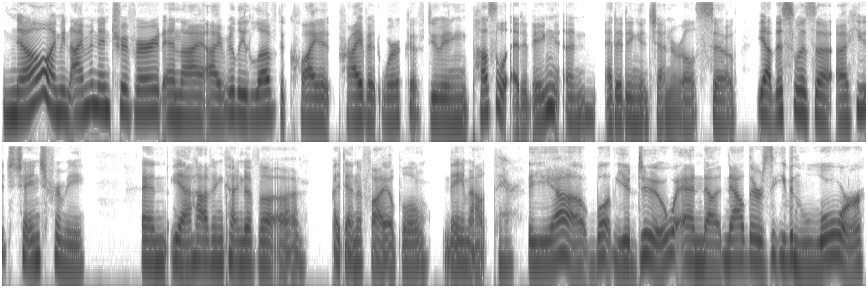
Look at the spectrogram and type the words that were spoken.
No, I mean, I'm an introvert and I, I really love the quiet, private work of doing puzzle editing and editing in general. So, yeah, this was a, a huge change for me. And yeah, having kind of a, a identifiable name out there. Yeah, well, you do, and uh, now there's even lore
